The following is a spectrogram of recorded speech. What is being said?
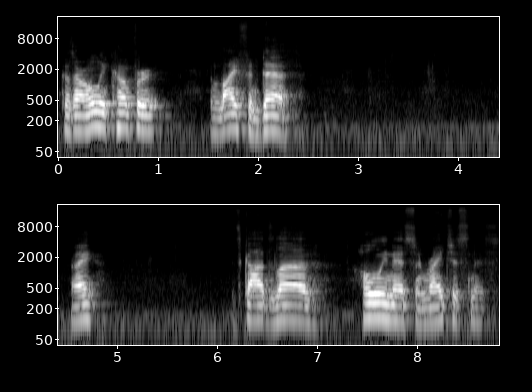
Because our only comfort in life and death, right? It's God's love, holiness, and righteousness.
